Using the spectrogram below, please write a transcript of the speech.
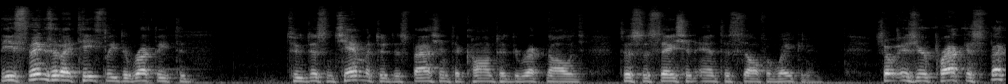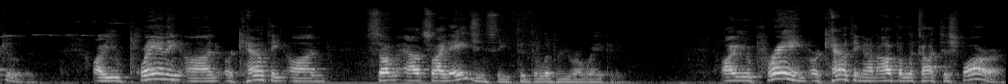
These things that I teach lead directly to, to disenchantment, to dispassion, to calm, to direct knowledge, to cessation, and to self awakening. So, is your practice speculative? Are you planning on or counting on some outside agency to deliver your awakening? Are you praying or counting on Avalokiteshvara?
